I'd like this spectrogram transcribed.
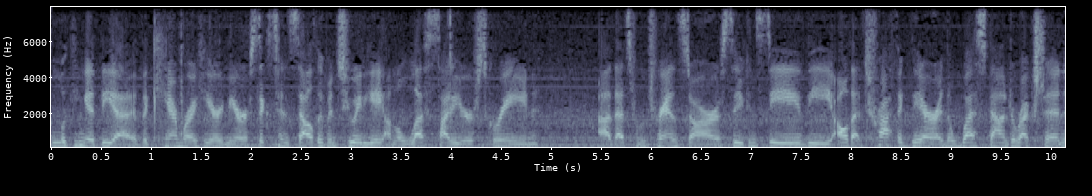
looking at the uh, the camera here near 610 South Loop and 288 on the left side of your screen. Uh, that's from TranStar, so you can see the all that traffic there in the westbound direction,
